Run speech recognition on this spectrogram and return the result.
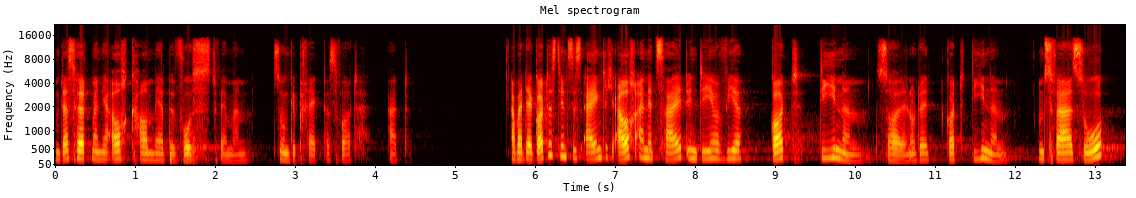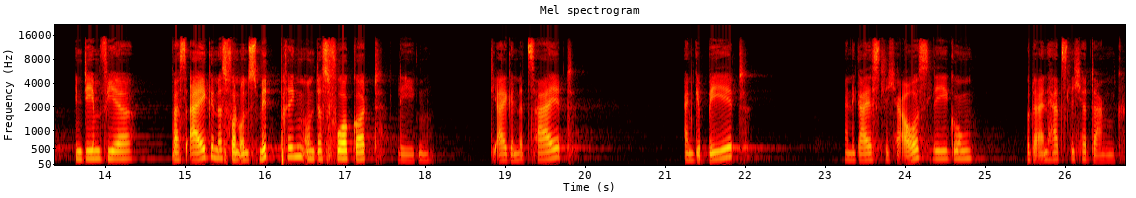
Und das hört man ja auch kaum mehr bewusst, wenn man so ein geprägtes Wort hat. Aber der Gottesdienst ist eigentlich auch eine Zeit, in der wir Gott dienen sollen oder Gott dienen. Und zwar so, indem wir was eigenes von uns mitbringen und das vor Gott legen. Die eigene Zeit, ein Gebet, eine geistliche Auslegung oder ein herzlicher Dank.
